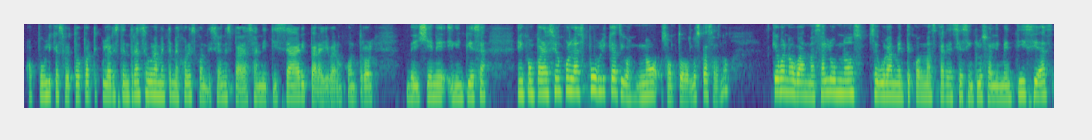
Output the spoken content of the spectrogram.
o públicas, sobre todo particulares, tendrán seguramente mejores condiciones para sanitizar y para llevar un control de higiene y limpieza en comparación con las públicas, digo, no son todos los casos, ¿no? que bueno, van más alumnos, seguramente con más carencias incluso alimenticias,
